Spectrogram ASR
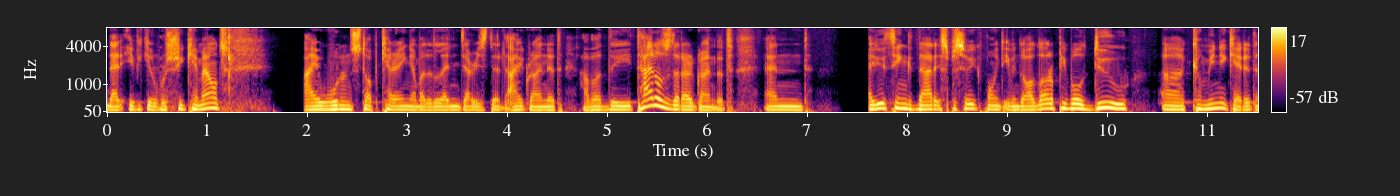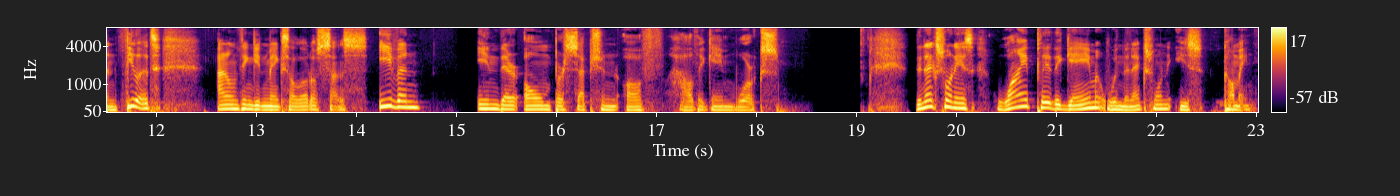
that if Guild Wars 3 came out i wouldn't stop caring about the legendaries that i grinded about the titles that are grinded and i do think that specific point even though a lot of people do uh, communicate it and feel it I don't think it makes a lot of sense, even in their own perception of how the game works. The next one is why play the game when the next one is coming?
